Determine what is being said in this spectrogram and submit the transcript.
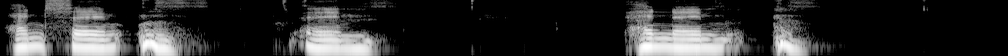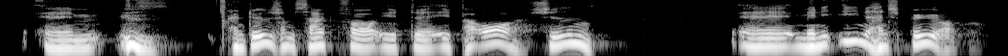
Hans øh, øh, han, øh, øh, han døde som sagt for et, øh, et par år siden, øh, men i en af hans bøger,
